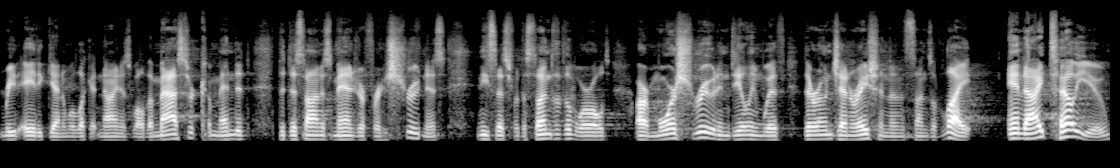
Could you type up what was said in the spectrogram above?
read 8 again and we'll look at 9 as well. The master commended the dishonest manager for his shrewdness. And he says, For the sons of the world are more shrewd in dealing with their own generation than the sons of light. And I tell you,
